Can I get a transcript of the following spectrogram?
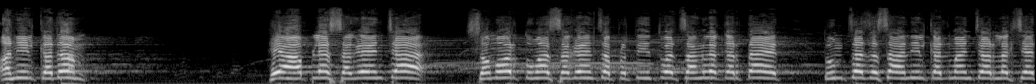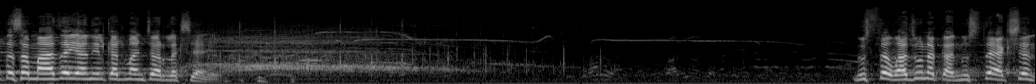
अनिल कदम हे आपल्या सगळ्यांच्या समोर तुम्हा सगळ्यांचं प्रतिनिधित्व चांगलं करतायत. तुमचं जसं अनिल कदमांच्यावर लक्ष आहे तसं माझंही अनिल कदमांच्यावर लक्ष आहे. नुसतं वाजू नका नुसतं ऍक्शन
